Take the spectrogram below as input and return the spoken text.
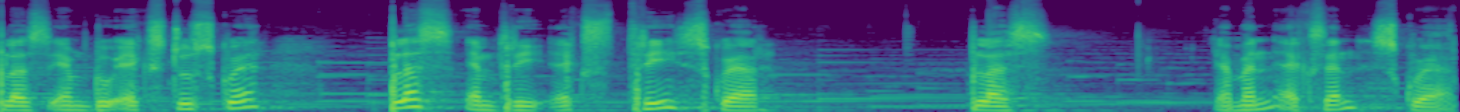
plus m2 x2 square plus m3 x3 square plus mn xn square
